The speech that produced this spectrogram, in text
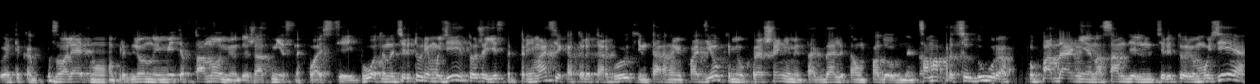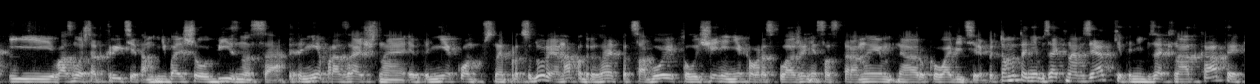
это как позволяет ему определенно иметь автономию даже от местных властей. Вот, и на территории музея тоже есть предприниматели, которые торгуют янтарными поделками, украшениями и так далее и тому подобное. Сама процедура попадания, на самом деле, на территорию музея и возможность открытия там небольшого бизнеса, это не прозрачная, это не конкурсная процедура, и она подразумевает под собой получение некого расположения со стороны стороны а, руководителя. Притом это не обязательно взятки, это не обязательно откаты,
